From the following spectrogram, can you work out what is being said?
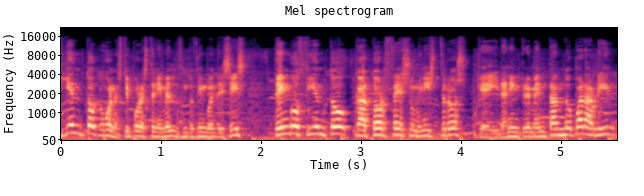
100, que bueno, estoy por este nivel de 156 Tengo 114 suministros que irán incrementando para abrir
